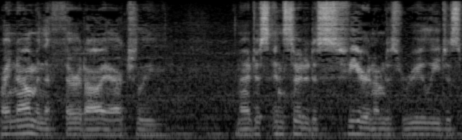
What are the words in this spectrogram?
Right now I'm in the third eye actually. And I just inserted a sphere and I'm just really just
